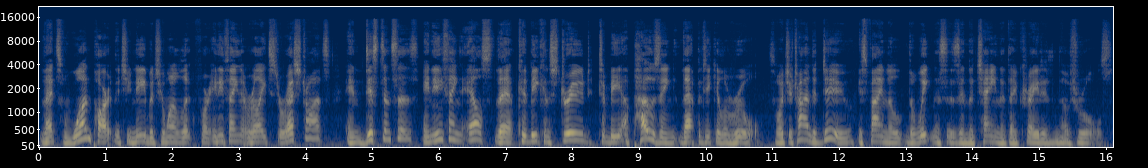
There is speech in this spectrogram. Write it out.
That's one part that you need, but you want to look for anything that relates to restaurants and distances and anything else that could be construed to be opposing that particular rule. So what you're trying to do is find the, the weaknesses in the chain that they've created in those rules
